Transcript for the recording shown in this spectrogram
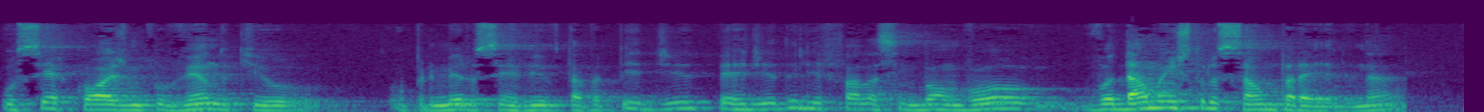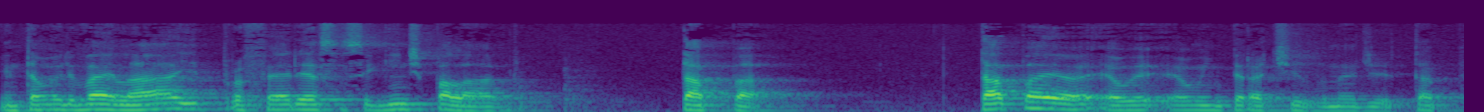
o ser cósmico vendo que o, o primeiro ser vivo estava perdido, perdido, ele fala assim: Bom, vou, vou dar uma instrução para ele. Né? Então ele vai lá e profere essa seguinte palavra: tapa. Tapa é, é, o, é o, imperativo né, de tap,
